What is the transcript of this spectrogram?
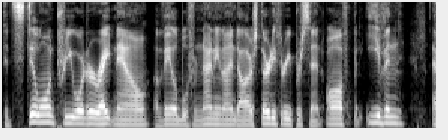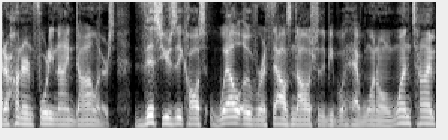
it's still on pre-order right now, available for $99, 33% off, but even at $149, this usually costs well over $1,000 for the people that have one-on-one time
